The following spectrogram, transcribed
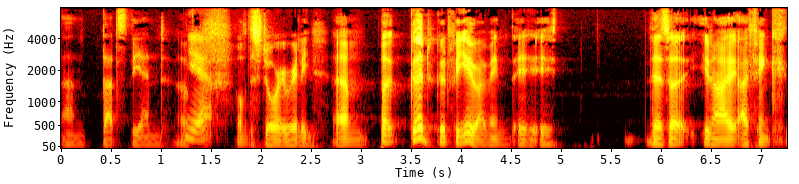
and that's the end of Yeah. of the story, really. Um, but good, good for you. I mean, it, it, there's a, you know, I, I think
